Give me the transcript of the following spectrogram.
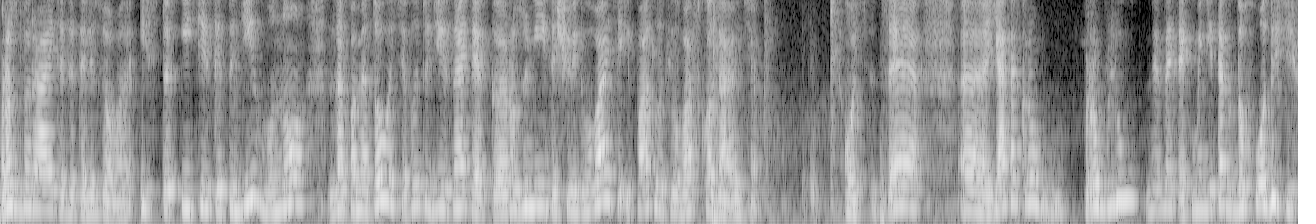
розбираєте деталізовано. І, сто- і тільки тоді воно запам'ятовується. Ви тоді знаєте, як розумієте, що відбувається, і пазлики у вас складаються. Ось це е, я так роб- роблю, не знаєте, як мені так доходить,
